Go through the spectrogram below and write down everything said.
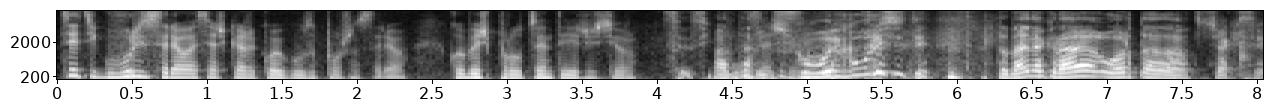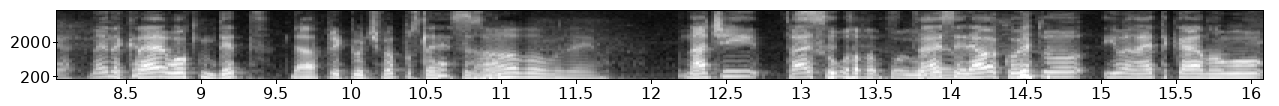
Цеци, говори за сериала, сега ще кажа кой го започна сериала. Кой беше продуцента и режисьор. Се си А, ще говори, говори си ти. Та най-накрая, Лорд, а, чакай сега. Най-накрая Walking Dead Да. приключва последния сезон. Слава Богу да има. Значи, това е, Слава Богу. това е да. сериала, който има най-така много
